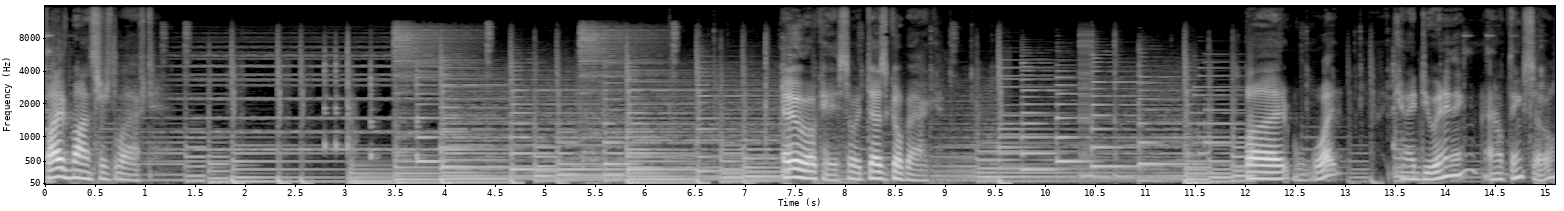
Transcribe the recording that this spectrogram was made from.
Five monsters left. Oh, okay, so it does go back. But what? Can I do anything? I don't think so.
